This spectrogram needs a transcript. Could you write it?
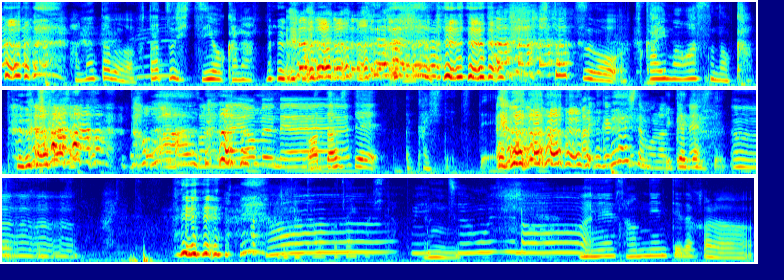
花束は2つ必要かな。一つを使い回すのか。あーそれ悩むね。渡して貸してっつって。あ一回返してもらってね。一回返してうんうんうんうんうん。ありがとうございました。めっちゃ面白い、ね3年ってだから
